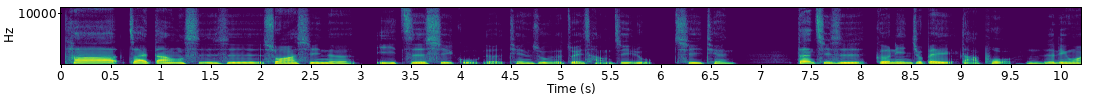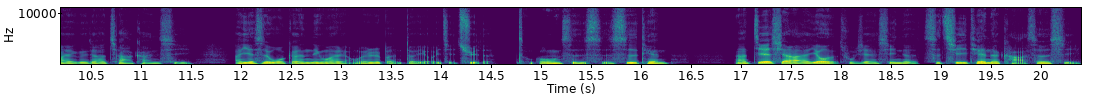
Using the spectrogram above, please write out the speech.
他在当时是刷新了已知溪谷的天数的最长记录七天，但其实隔年就被打破，嗯，是另外一个叫恰堪溪啊，也是我跟另外两位日本队友一起去的，总共是十四天。那接下来又出现新的十七天的卡色溪，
